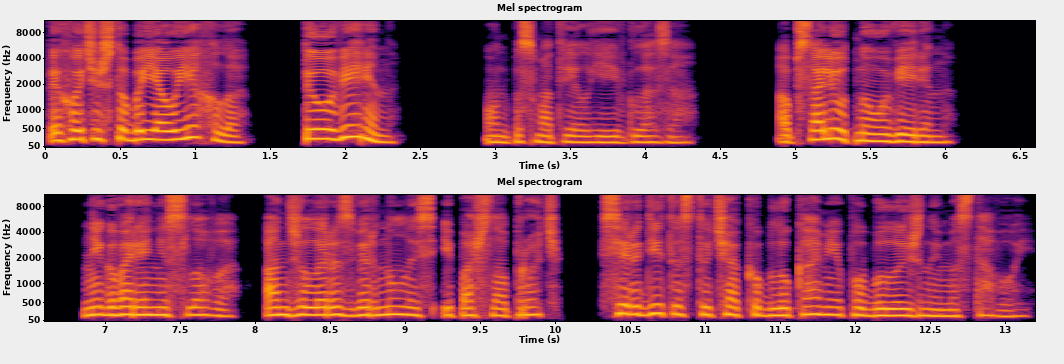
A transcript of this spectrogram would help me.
Ты хочешь, чтобы я уехала? Ты уверен?» Он посмотрел ей в глаза. Абсолютно уверен». Не говоря ни слова, Анжела развернулась и пошла прочь, сердито стуча каблуками по булыжной мостовой.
